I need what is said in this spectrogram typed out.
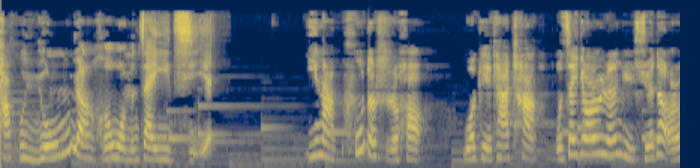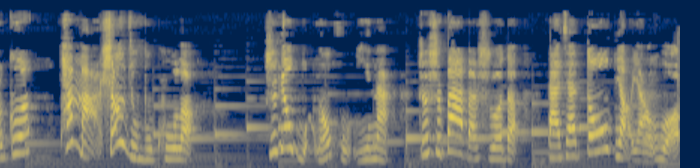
她会永远和我们在一起。”伊娜哭的时候，我给她唱我在幼儿园里学的儿歌，她马上就不哭了。只有我能哄伊娜，这是爸爸说的。大家都表扬我。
